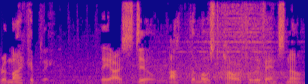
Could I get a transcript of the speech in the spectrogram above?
Remarkably, they are still not the most powerful events known.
